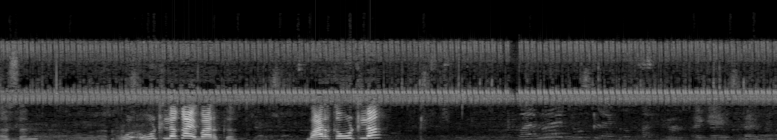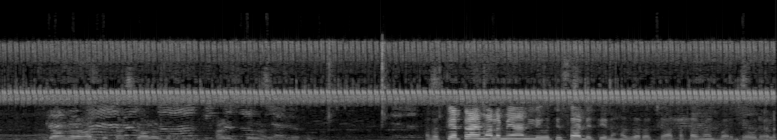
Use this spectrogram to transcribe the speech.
असं ना? उठलं काय बारक? बारक उठलं? आता त्या टायमाला मी आणली होती साडेतीन हजाराची. आता काय माहीत बाय केवढ्याला.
